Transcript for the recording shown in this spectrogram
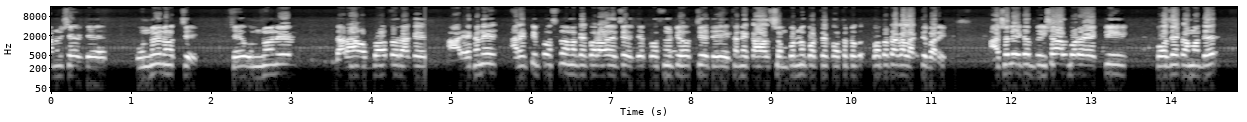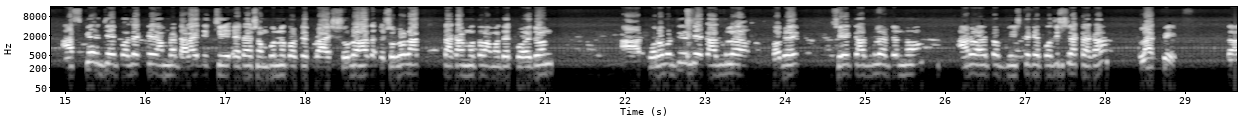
মানুষের যে উন্নয়ন হচ্ছে সেই উন্নয়নের দ্বারা অব্যাহত রাখে। আর এখানে আরেকটি প্রশ্ন আমাকে করা হয়েছে, যে প্রশ্নটি হচ্ছে যে এখানে কাজ সম্পন্ন করতে কত কত টাকা লাগতে পারে? আসলে এটা বিশাল বড় একটি প্রজেক্ট আমাদের। আজকের যে প্রজেক্টে আমরা ডালাই দিচ্ছি, এটা সম্পূর্ণ করতে প্রায় ষোলো হাজার, ষোলো লাখ টাকার মতো আমাদের প্রয়োজন। আর পরবর্তীতে যে কাজগুলো হবে, সেই কাজগুলোর জন্য আরও হয়তো বিশ থেকে পঁচিশ লাখ টাকা লাগবে। তা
